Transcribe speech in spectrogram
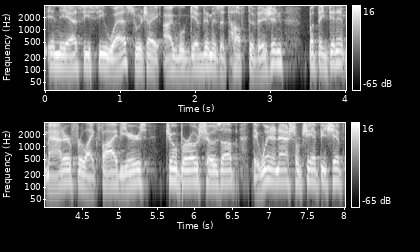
in the SEC West, which I, I will give them as a tough division, but they didn't matter for like five years. Joe Burrow shows up, they win a national championship,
